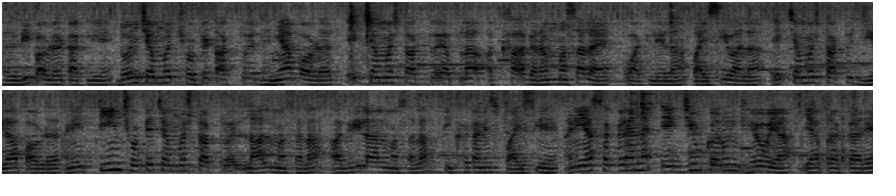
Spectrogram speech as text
हळदी पावडर टाकली आहे. दोन चम्मच छोटे टाकतोय धनिया पावडर एक चम्मच टाकतोय आपला अख्खा गरम मसाला आहे वाटलेला स्पायसीवाला एक चम्मच टाकतोय जिरा पावडर आणि तीन छोटे चम्मच टाकतोय लाल मसाला आगरी लाल मसाला तिखट आणि स्पायसी आहे. आणि या सगळ्यांना एकजीव करून घेऊया या प्रकारे.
